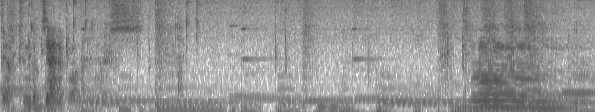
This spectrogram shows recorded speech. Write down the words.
내가 등급 제한을 걸어놨구만. 씨. 음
